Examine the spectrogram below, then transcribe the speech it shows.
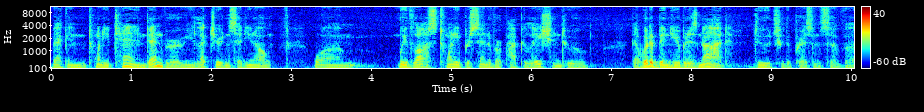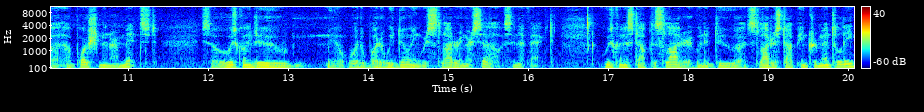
back in 2010 in Denver, he lectured and said, you know, um, we've lost 20% of our population to that would have been here but is not due to the presence of uh, abortion in our midst. So who's going to, you know, what, what are we doing? We're slaughtering ourselves, in effect. Who's going to stop the slaughter? Are we going to do uh, slaughter stop incrementally,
